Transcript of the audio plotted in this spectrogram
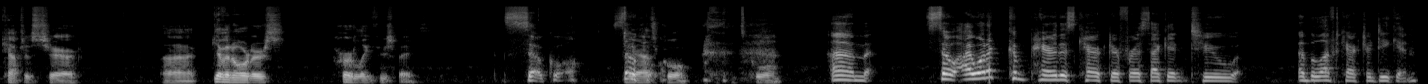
captain's chair, uh, giving orders, hurtling through space. so cool. So yeah, cool. that's cool. It's cool. Um, so I want to compare this character for a second to a beloved character, Deacon,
